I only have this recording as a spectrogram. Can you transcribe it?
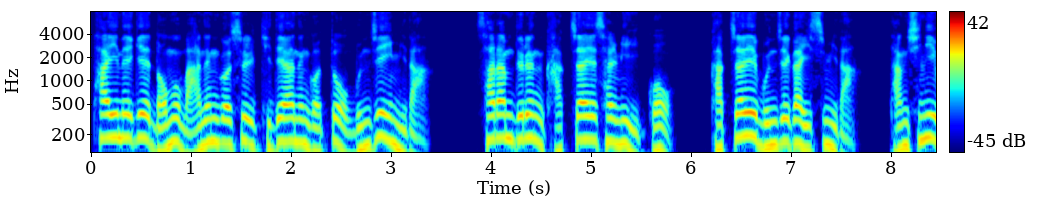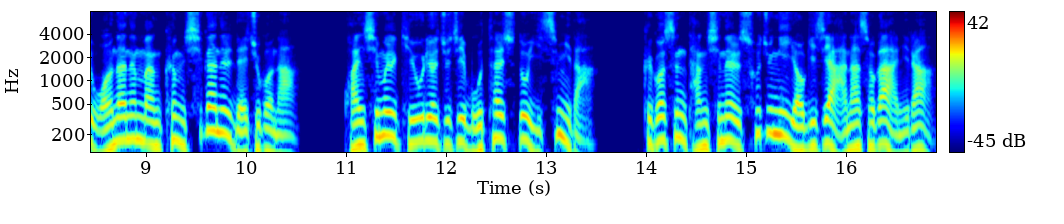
타인에게 너무 많은 것을 기대하는 것도 문제입니다. 사람들은 각자의 삶이 있고 각자의 문제가 있습니다. 당신이 원하는 만큼 시간을 내주거나 관심을 기울여주지 못할 수도 있습니다. 그것은 당신을 소중히 여기지 않아서가 아니라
